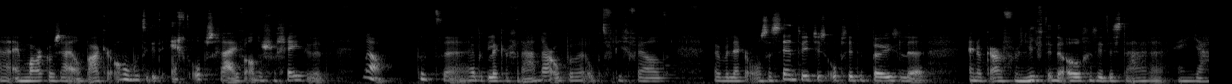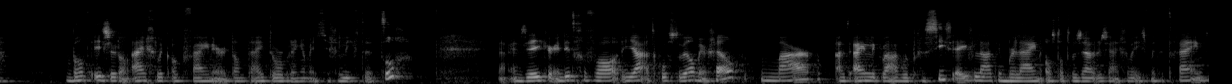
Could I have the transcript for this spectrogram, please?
Uh, en Marco zei al een paar keer, oh we moeten dit echt opschrijven, anders vergeten we het. Nou, dat heb ik lekker gedaan daar op, op het vliegveld. Hebben lekker onze sandwiches op zitten peuzelen. En elkaar verliefd in de ogen zitten staren. En ja, wat is er dan eigenlijk ook fijner dan tijd doorbrengen met je geliefde, toch? Nou, en zeker in dit geval, ja, het kostte wel meer geld. Maar uiteindelijk waren we precies even laat in Berlijn als dat we zouden zijn geweest met de trein.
